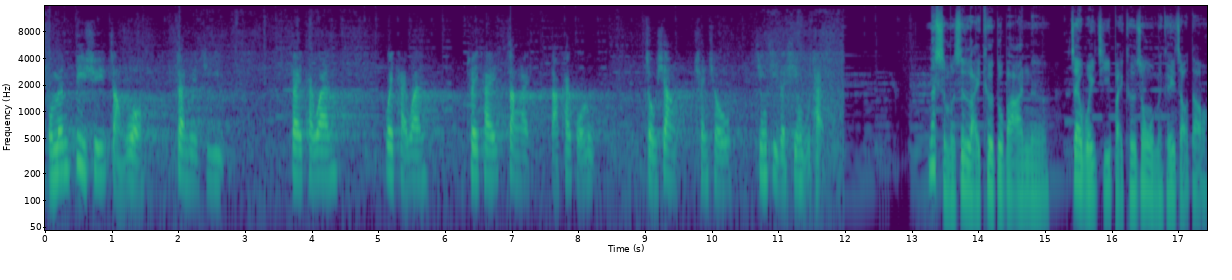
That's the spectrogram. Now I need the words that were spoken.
我们必须掌握战略机遇，在台湾为台湾推开障碍、打开活路，走向全球经济的新舞台。那什么是莱克多巴胺呢？在维基百科中，我们可以找到，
